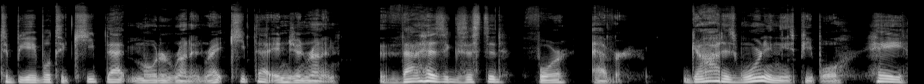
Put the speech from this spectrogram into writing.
to be able to keep that motor running, right? Keep that engine running. That has existed forever. God is warning these people, Hey,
